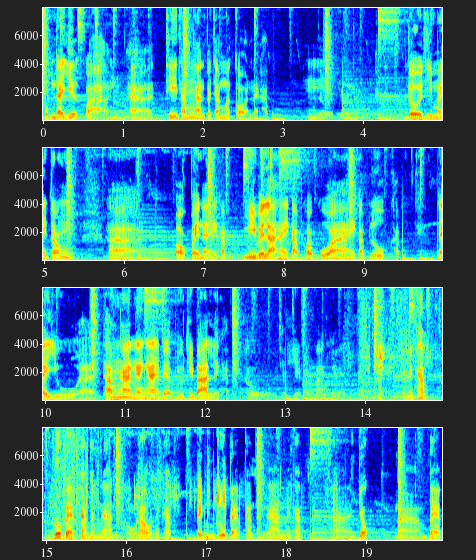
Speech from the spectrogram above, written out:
ผมได้เยอะกว่าอ่าที่ทำงานประจำเมื่อก่อนนะครับอืมโดยที่ไม่ต้องโดยที่ไม่ต้องอาออกไปไหนครับ มีเวลาให้กับครอบครัวให้กับลูกครับ ได้อยู่อ่าทำงานง่าย ๆ แบบอยู่ที่บ้านเลยครับโอ้ชัดเจนมากๆเลยนะครับเห็นไหมครับ รูปแบบการทำงานของเรานะครับ เป็นรูปแบบการทำงานนะครับอ่ายกอ่าแบบ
